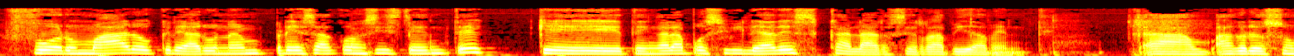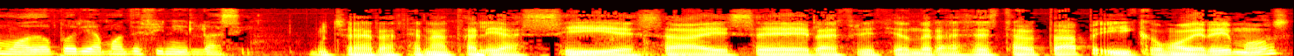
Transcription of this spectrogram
formar o crear una empresa consistente que tenga la posibilidad de escalarse rápidamente. A, a grosso modo podríamos definirlo así. Muchas gracias, Natalia. Sí, esa es eh, la definición de las startups y como veremos,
